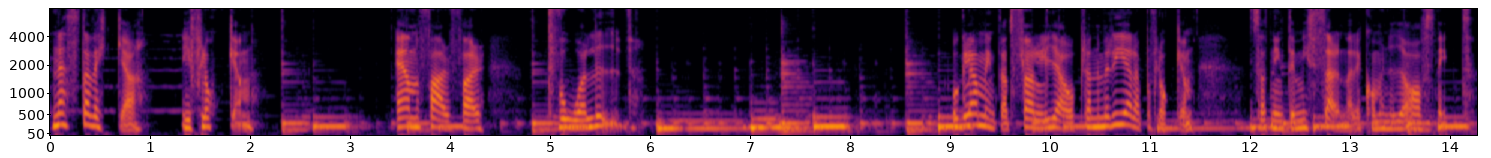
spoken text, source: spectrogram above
Nästa vecka i flocken. En farfar, två liv. Och glöm inte att följa och prenumerera på flocken så att ni inte missar när det kommer nya avsnitt.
